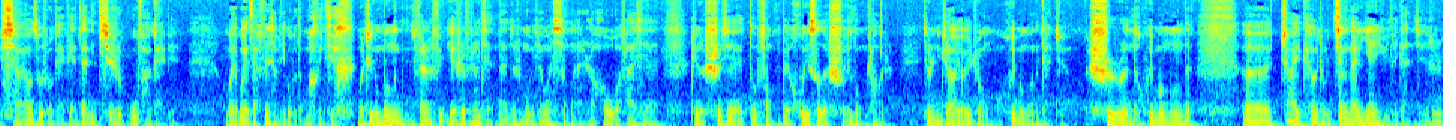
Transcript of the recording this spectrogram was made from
想要做出改变，但你其实无法改变。我也我也在分享一个我的梦境，我这个梦反正非也是非常简单，就是某一天我醒来，然后我发现这个世界都仿佛被灰色的水笼罩着，就是你知道有一种灰蒙蒙的感觉，湿润的灰蒙蒙的，呃，乍一看有一种江南烟雨的感觉，就是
